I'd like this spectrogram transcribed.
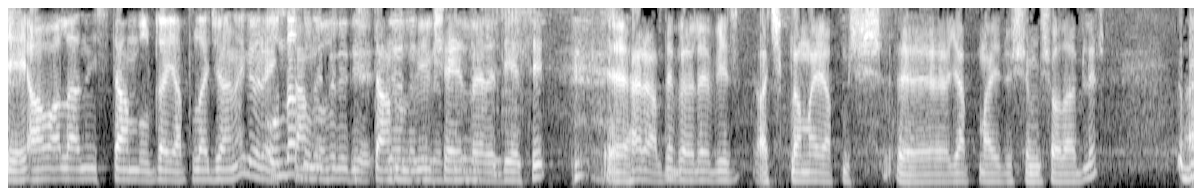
E, havaalanı İstanbul'da yapılacağına göre Ondan İstanbul, dolayı belediye İstanbul Büyükşehir. Belediyesi e, herhalde böyle bir açıklama yapmış, e, yapmayı düşünmüş olabilir. Bu mudur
